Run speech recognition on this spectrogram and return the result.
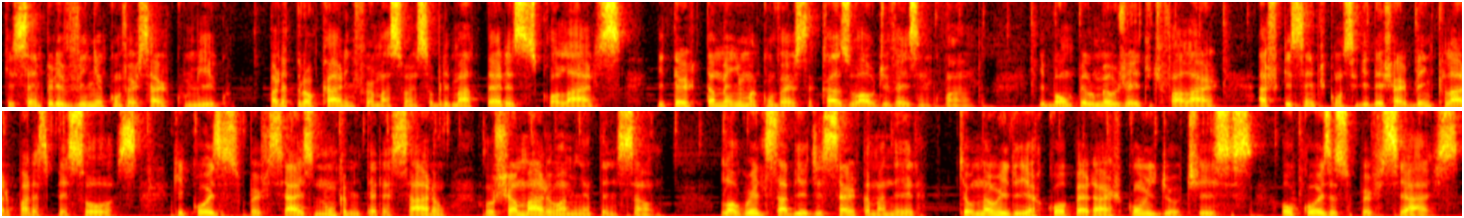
que sempre vinha conversar comigo para trocar informações sobre matérias escolares e ter também uma conversa casual de vez em quando. E bom, pelo meu jeito de falar, Acho que sempre consegui deixar bem claro para as pessoas que coisas superficiais nunca me interessaram ou chamaram a minha atenção. Logo ele sabia de certa maneira que eu não iria cooperar com idiotices ou coisas superficiais.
